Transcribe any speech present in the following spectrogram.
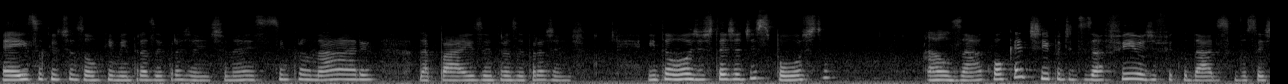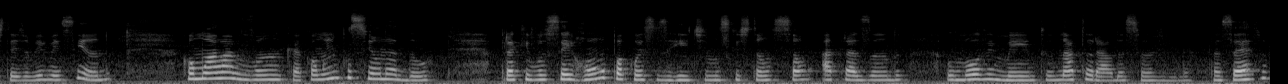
É isso que o Tzolk'in vem trazer para gente, né? Esse sincronário da paz vem trazer para gente. Então, hoje, esteja disposto a usar qualquer tipo de desafio e dificuldades que você esteja vivenciando como alavanca, como impulsionador para que você rompa com esses ritmos que estão só atrasando o movimento natural da sua vida, tá certo?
